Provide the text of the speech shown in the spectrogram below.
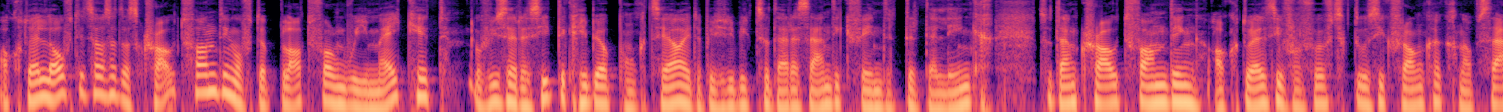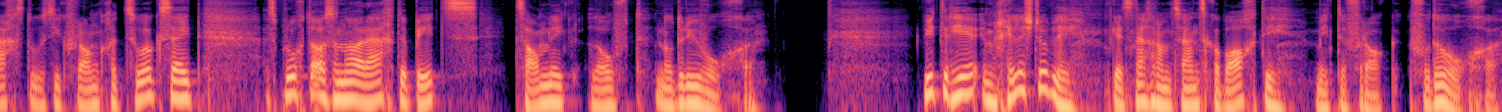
Aktuell läuft jetzt also das Crowdfunding auf der Plattform We Make It. Auf unserer Seite kibio.ch in der Beschreibung zu dieser Sendung findet ihr den Link zu dem Crowdfunding. Aktuell sind von 50'000 Franken knapp 6'000 Franken zugesagt. Es braucht also noch einen rechten Bitz. Die Sammlung läuft noch drei Wochen. Weiter hier im Killerstübli geht es nachher um 20.08 Uhr mit der Frage der Woche.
